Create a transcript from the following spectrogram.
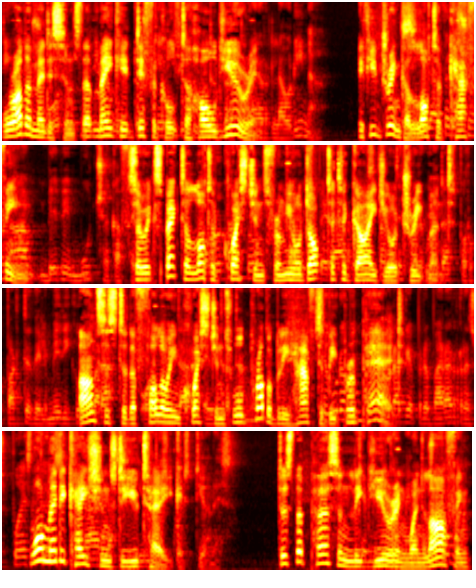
or other medicines that make it difficult to hold urine. If you drink a lot of caffeine. So expect a lot of questions from your doctor to guide your treatment. Answers to the following questions will probably have to be prepared. What medications do you take? Does the person leak urine when laughing,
